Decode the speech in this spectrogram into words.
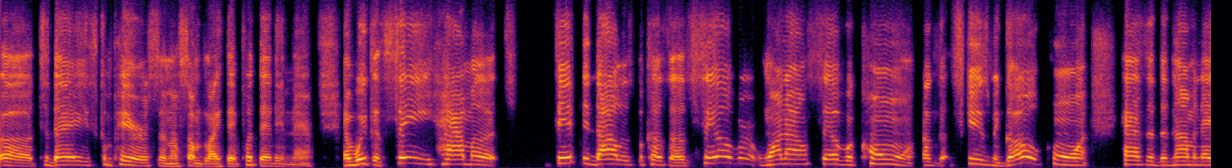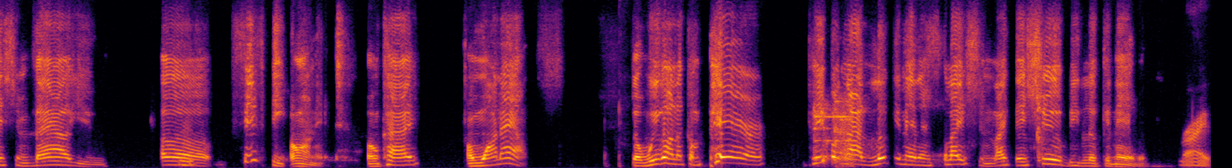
uh today's comparison or something like that. Put that in there. And we could see how much $50 because a silver, one ounce silver coin, uh, excuse me, gold coin has a denomination value of 50 on it, okay? A one ounce. So we're going to compare, people not looking at inflation like they should be looking at it. Right.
